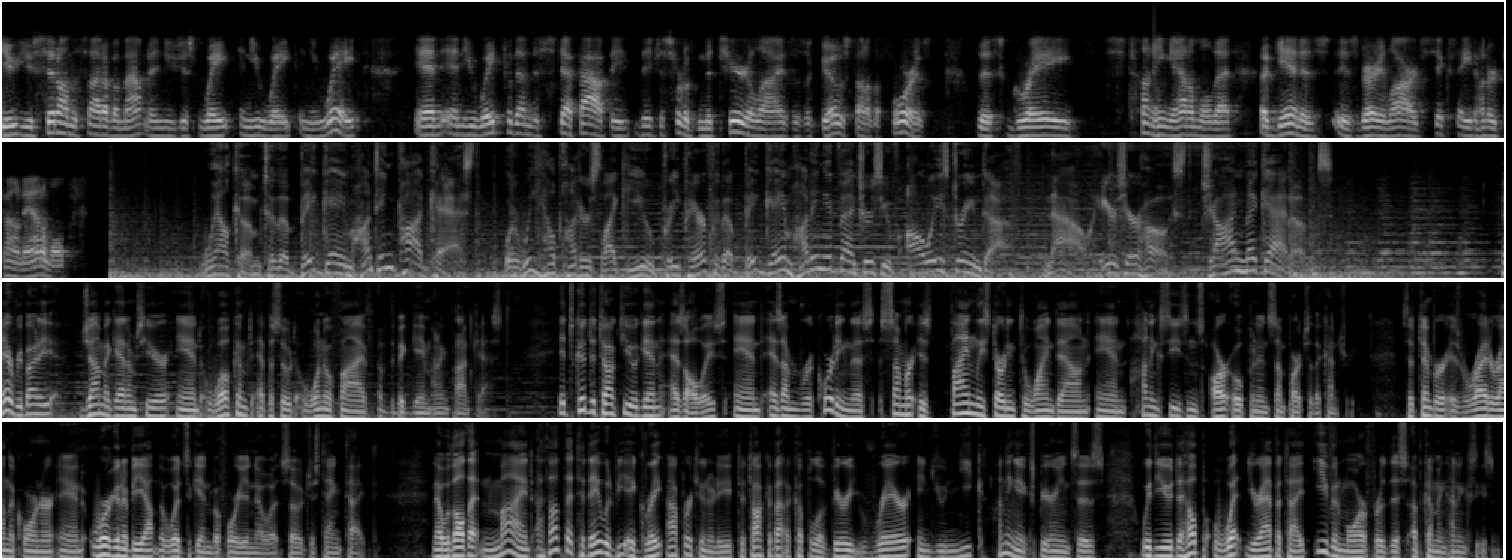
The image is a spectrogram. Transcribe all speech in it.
you you sit on the side of a mountain and you just wait and you wait and you wait. And and you wait for them to step out. They they just sort of materialize as a ghost out of the forest. This gray stunning animal that again is is very large six eight hundred pound animal. Welcome to the big game hunting podcast where we help hunters like you prepare for the big game hunting adventures you've always dreamed of. Now here's your host john mcadams Hey, everybody, John McAdams here, and welcome to episode 105 of the Big Game Hunting Podcast. It's good to talk to you again, as always, and as I'm recording this, summer is finally starting to wind down, and hunting seasons are open in some parts of the country. September is right around the corner, and we're going to be out in the woods again before you know it, so just hang tight. Now, with all that in mind, I thought that today would be a great opportunity to talk about a couple of very rare and unique hunting experiences with you to help whet your appetite even more for this upcoming hunting season.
